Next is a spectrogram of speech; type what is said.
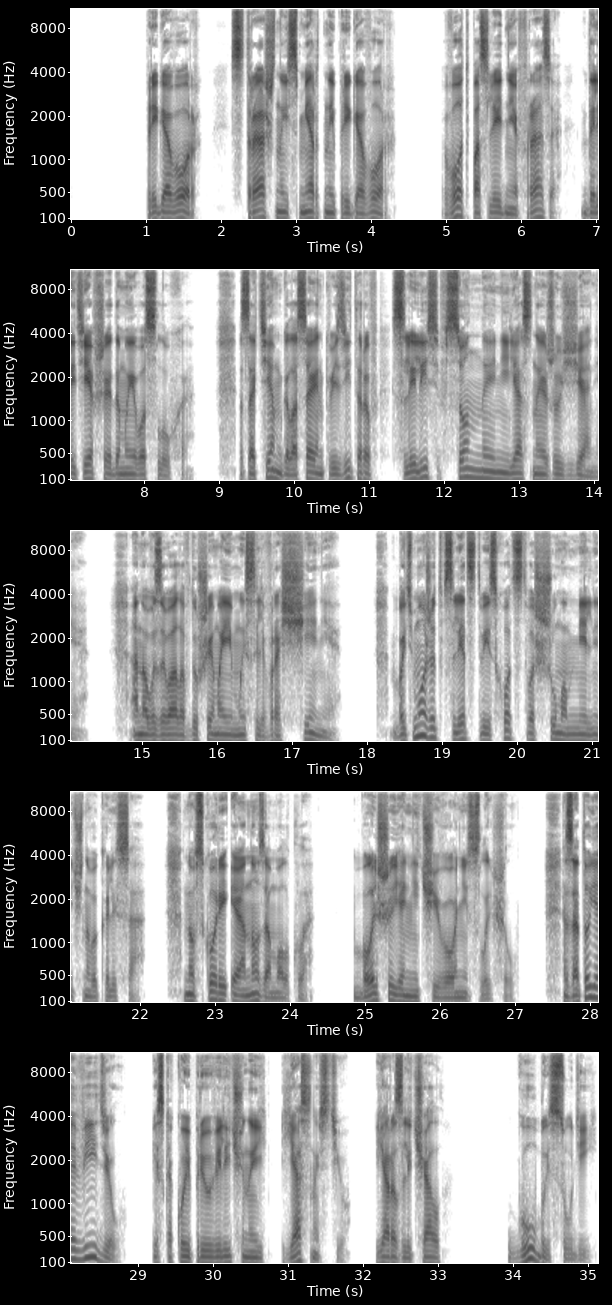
Приговор, страшный смертный приговор. Вот последняя фраза, долетевшая до моего слуха. Затем голоса инквизиторов слились в сонное неясное жужжание. Оно вызывало в душе моей мысль вращения. Быть может, вследствие сходства с шумом мельничного колеса. Но вскоре и оно замолкло. Больше я ничего не слышал. Зато я видел, и с какой преувеличенной ясностью я различал губы судей.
